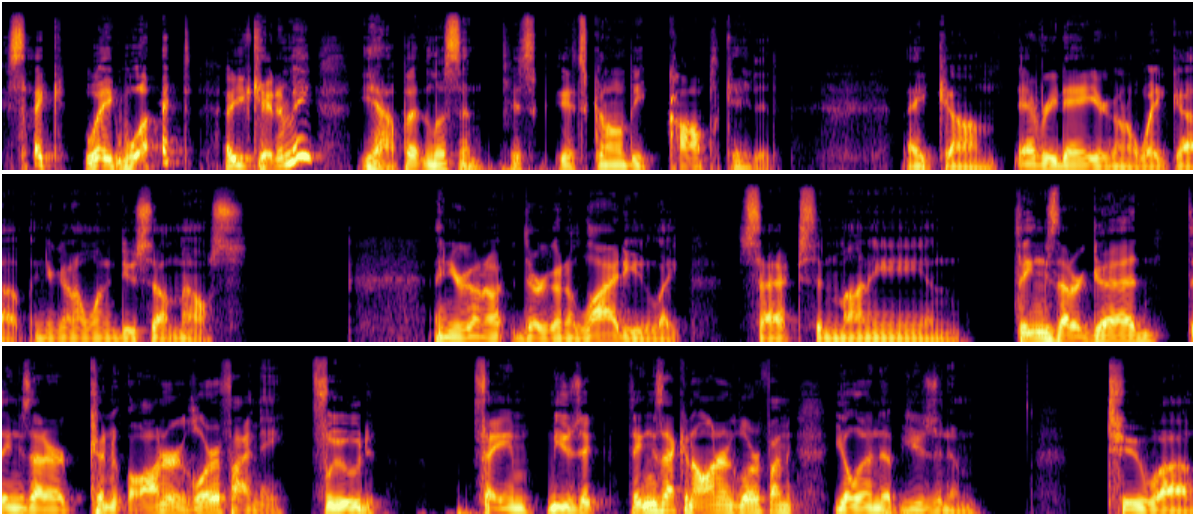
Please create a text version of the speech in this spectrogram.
It's like, wait, what? Are you kidding me? Yeah, but listen, it's it's going to be complicated. Like um, every day you're going to wake up and you're going to want to do something else, and you're gonna they're going to lie to you like sex and money and things that are good, things that are can honor and glorify me, food, fame, music, things that can honor and glorify me. You'll end up using them to uh,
